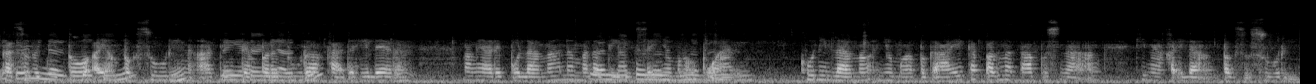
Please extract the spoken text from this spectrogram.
Kasunod nito ay ang pagsuri ng ating temperatura kada hilera. Mangyari po lamang na manatili sa inyong mga upuan. Kunin lamang ang inyong mga bagahe kapag natapos na ang kinakailangang pagsusuri.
